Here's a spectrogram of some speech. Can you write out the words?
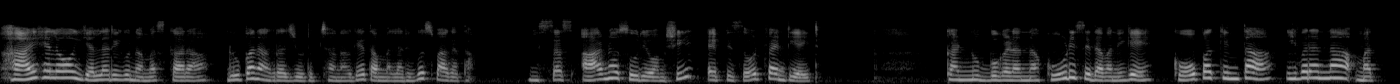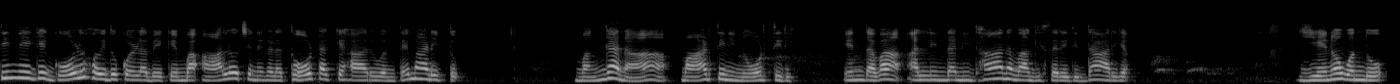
ಹಾಯ್ ಹೆಲೋ ಎಲ್ಲರಿಗೂ ನಮಸ್ಕಾರ. ರೂಪಾ ನಾಗರಾಜ್ ಯೂಟ್ಯೂಬ್ ಚಾನಲ್ಗೆ ತಮ್ಮೆಲ್ಲರಿಗೂ ಸ್ವಾಗತ. ಮಿಸ್ಸಸ್ ಆರ್ನೋ ಸೂರ್ಯವಂಶಿ, ಎಪಿಸೋಡ್ ಟ್ವೆಂಟಿ ಏಯ್ಟ್ ಕಣ್ಣುಬ್ಬುಗಳನ್ನು ಕೂಡಿಸಿದವನಿಗೆ ಕೋಪಕ್ಕಿಂತ ಇವರನ್ನ ಮತ್ತಿನ್ನೇಗೆ ಗೋಳು ಹೊಯ್ದುಕೊಳ್ಳಬೇಕೆಂಬ ಆಲೋಚನೆಗಳ ತೋಟಕ್ಕೆ ಹಾರುವಂತೆ ಮಾಡಿತ್ತು. ಮಂಗನ, ಮಾಡ್ತೀನಿ, ನೋಡ್ತೀರಿ ಎಂದವ ಅಲ್ಲಿಂದ ನಿಧಾನವಾಗಿ ಸರಿದಿದ್ದ ಆರ್ಯ. ಏನೋ ಒಂದು,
